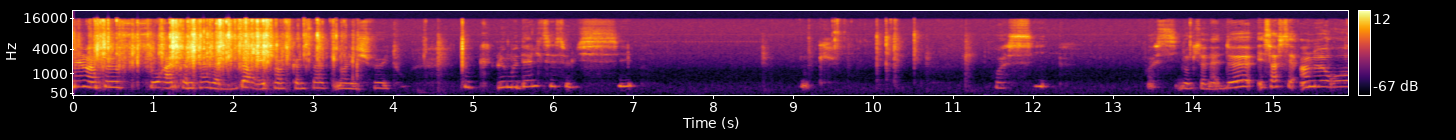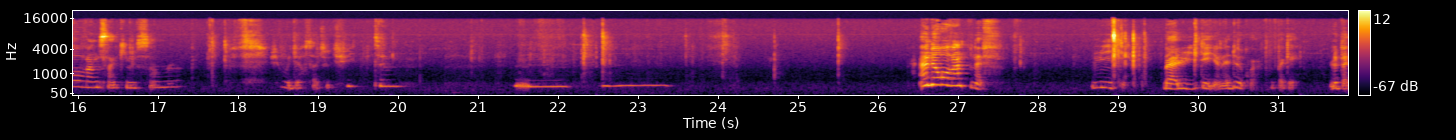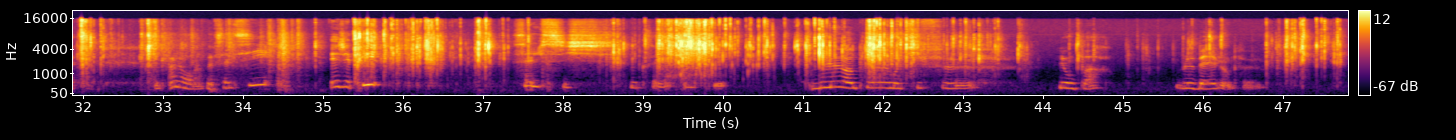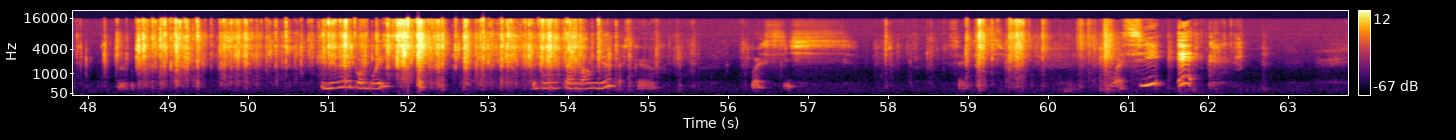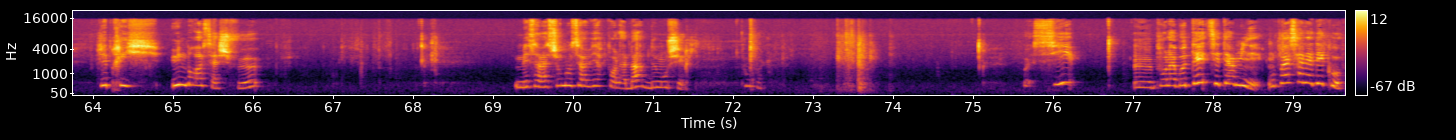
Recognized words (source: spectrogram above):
Même un peu floral comme ça, j'adore les pinces comme ça dans les cheveux et tout. Donc le modèle c'est celui-ci. Donc voici. Voici. Donc il y en a deux. Et ça c'est 1,25€ il me semble. Je vais vous dire ça tout de suite. Mmh. 1,29€ l'unité. Bah l'unité, il y en a deux quoi, le paquet. Le paquet. Donc 1,29€ celle-ci. Et j'ai pris celle-ci. Donc celle-là bleu un peu motif euh, léopard. Bleu beige un peu. Je suis désolée pour le bruit. C'est pour vous faire voir mieux parce que voici celle-ci. Voici et j'ai pris une brosse à cheveux mais ça va sûrement servir pour la barbe de mon chéri. Donc voilà. Voici. Euh, pour la beauté, c'est terminé. On passe à la déco.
